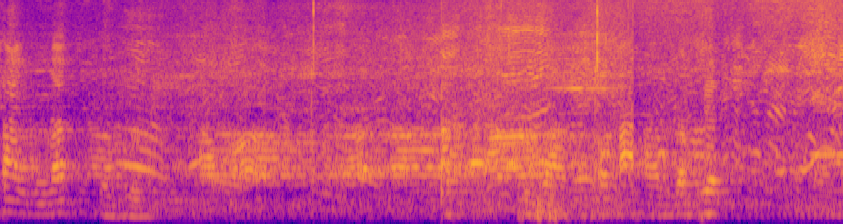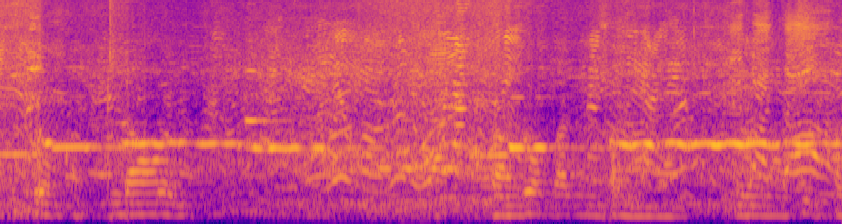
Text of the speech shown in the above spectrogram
ใกล้ๆเลยครับโอเคพี่น้องของทางจำเพชรร่วมพี่น้องร่วมกันสนุกที่ตะ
